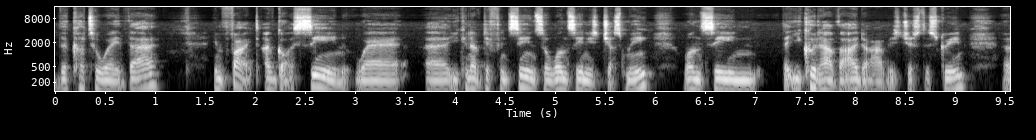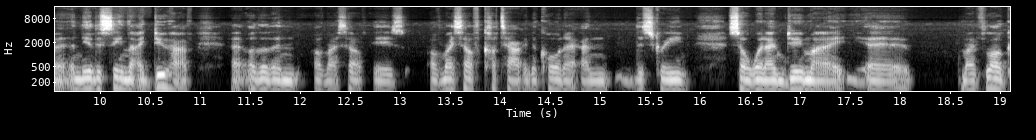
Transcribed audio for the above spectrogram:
the cutaway there. In fact, I've got a scene where uh, you can have different scenes. So one scene is just me, one scene that you could have that I don't have is just a screen, uh, and the other scene that I do have, uh, other than of myself, is of myself cut out in the corner and the screen. So when I'm doing my uh, my vlog,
